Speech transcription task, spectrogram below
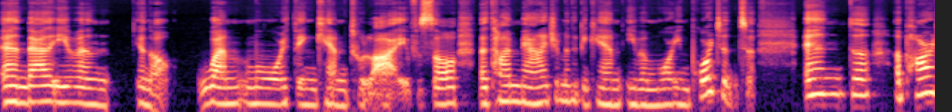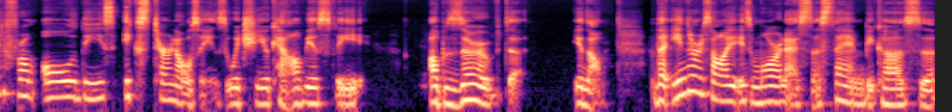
and that even you know one more thing came to life. So the time management became even more important. And uh, apart from all these external things, which you can obviously observe you know, the inner side is more or less the same because, uh,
